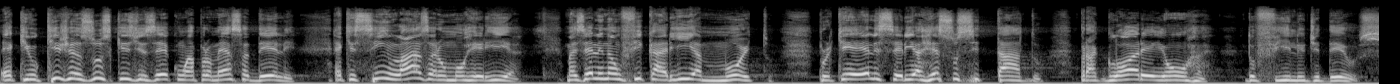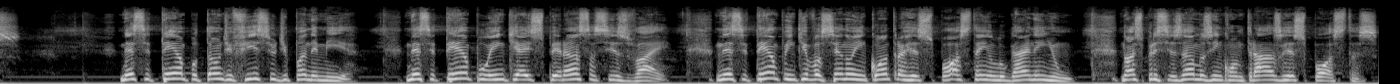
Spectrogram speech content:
é que o que Jesus quis dizer com a promessa dele é que sim, Lázaro morreria, mas ele não ficaria morto, porque ele seria ressuscitado para a glória e honra do Filho de Deus. Nesse tempo tão difícil de pandemia, nesse tempo em que a esperança se esvai, nesse tempo em que você não encontra resposta em lugar nenhum, nós precisamos encontrar as respostas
